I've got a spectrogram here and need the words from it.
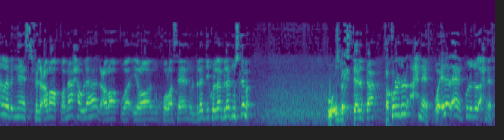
أغلب الناس في العراق وما حولها العراق وإيران وخراسان والبلاد دي كلها بلاد مسلمة. واوزبكستان وبتاع. فكل دول أحناف. وإلى الآن كل دول أحناف.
